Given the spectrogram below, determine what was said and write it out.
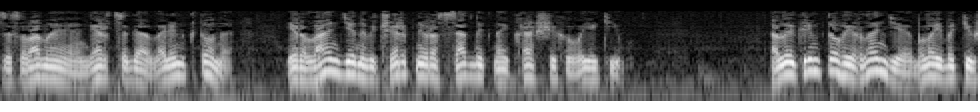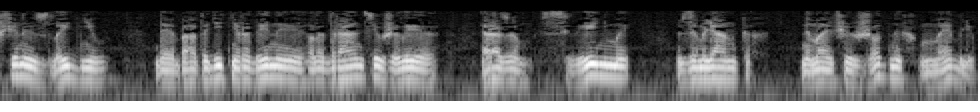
За словами герцога Велінгтона, Ірландія невичерпний розсадник найкращих вояків. Але крім того, Ірландія була і батьківщиною злиднів де багатодітні родини голодранців жили разом з свиньми в землянках, не маючи жодних меблів.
